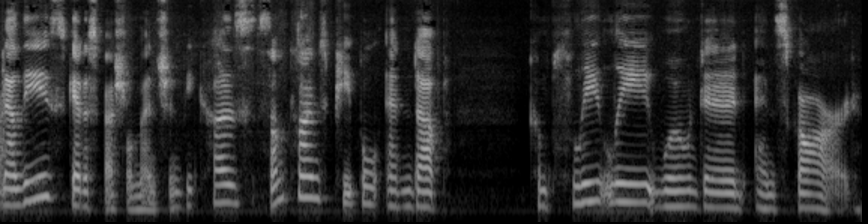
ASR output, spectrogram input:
Now, these get a special mention because sometimes people end up completely wounded and scarred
